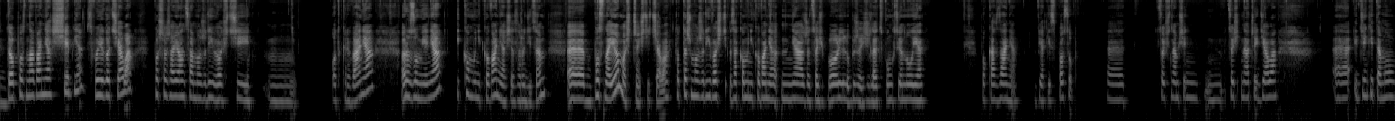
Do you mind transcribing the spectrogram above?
do poznawania siebie, swojego ciała, poszerzająca możliwości mm, odkrywania, rozumienia i komunikowania się z rodzicem, e, bo znajomość części ciała to też możliwość zakomunikowania, że coś boli lub że źle funkcjonuje, pokazania w jaki sposób e, coś nam się, coś inaczej działa e, i dzięki temu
